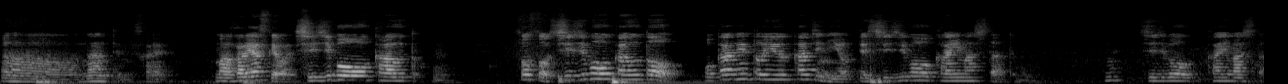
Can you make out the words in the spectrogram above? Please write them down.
あーなんていうんですかね、まあ、分かりやすく言えば支持棒を買うと。そうすると支持棒を買うとお金という価値によって支持棒を買いましたと、ね、支持棒を買いました。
